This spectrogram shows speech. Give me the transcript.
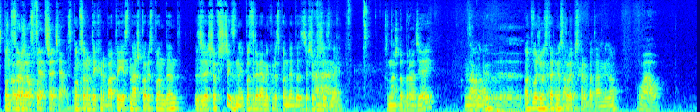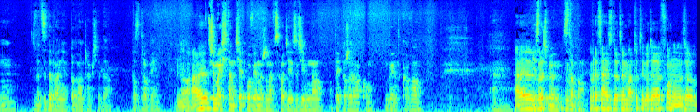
Szkoda, Sponsorem, że opcja trzecia. sponsorem tej herbaty jest nasz korespondent z Rzeszowszczyzny. Pozdrawiamy korespondenta z Rzeszowszczyzny. Tak. To nasz dobrodziej. No, no. E, Otworzył ostatnio sklep z herbatami, no. Wow. Mm, zdecydowanie podłączam się do pozdrowień. No, ale Trzymaj się tam ciepło, wiemy, że na wschodzie jest zimno o tej porze roku. Wyjątkowo. Ale Jesteśmy wr- z tobą. Wracając do tematu tego telefonu, no to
